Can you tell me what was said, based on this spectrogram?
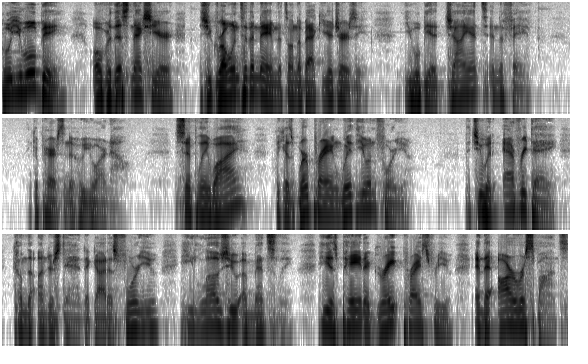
Who you will be over this next year as you grow into the name that's on the back of your jersey, you will be a giant in the faith in comparison to who you are now. Simply why? Because we're praying with you and for you that you would every day come to understand that God is for you. He loves you immensely. He has paid a great price for you. And that our response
